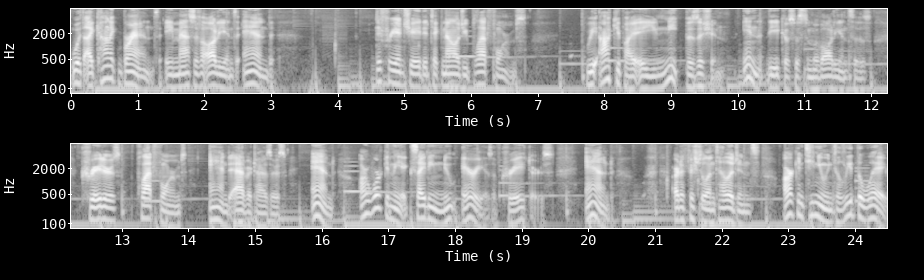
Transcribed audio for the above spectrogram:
with iconic brands, a massive audience, and differentiated technology platforms, we occupy a unique position in the ecosystem of audiences, creators, platforms, and advertisers, and our work in the exciting new areas of creators and artificial intelligence are continuing to lead the way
